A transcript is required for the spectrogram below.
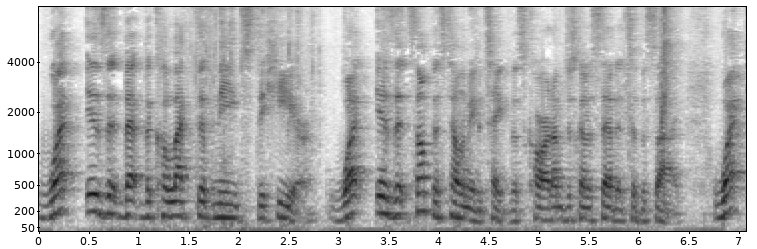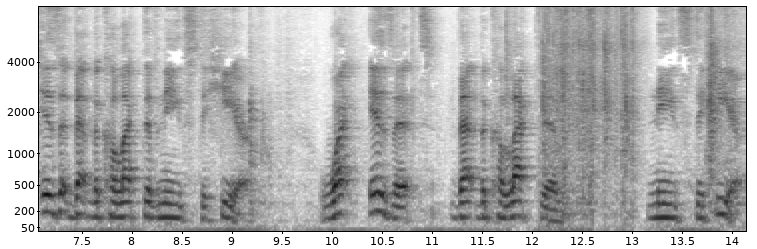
What is it that the collective needs to hear? What is it? Something's telling me to take this card. I'm just going to set it to the side. What is it that the collective needs to hear? What is it that the collective needs to hear?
